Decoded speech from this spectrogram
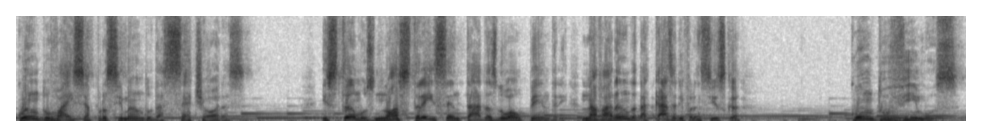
Quando vai se aproximando das sete horas, estamos nós três sentadas no alpendre, na varanda da casa de Francisca, quando vimos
